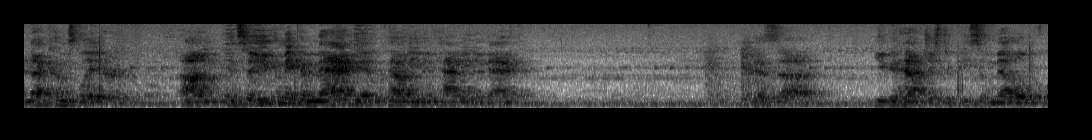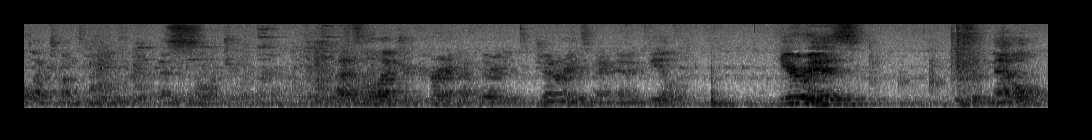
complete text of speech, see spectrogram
and that comes later. Um, and so you can make a magnet without even having a magnet. Because uh, you can have just a piece of metal with electrons moving through it, that is an electric current. That's an electric current up there, it generates a magnetic field. Here is a piece of metal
